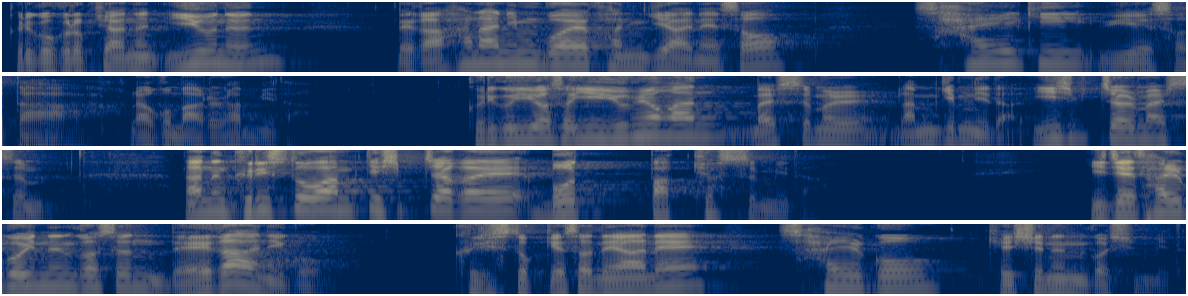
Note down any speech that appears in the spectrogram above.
그리고 그렇게 하는 이유는 내가 하나님과의 관계 안에서 살기 위해서다라고 말을 합니다. 그리고 이어서 이 유명한 말씀을 남깁니다. 20절 말씀. 나는 그리스도와 함께 십자가에 못 박혔습니다. 이제 살고 있는 것은 내가 아니고 그리스도께서 내 안에 살고 계시는 것입니다.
